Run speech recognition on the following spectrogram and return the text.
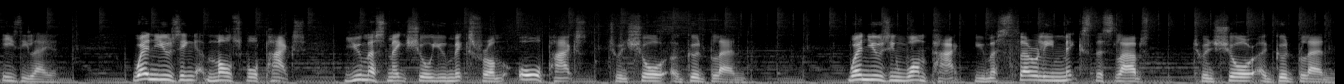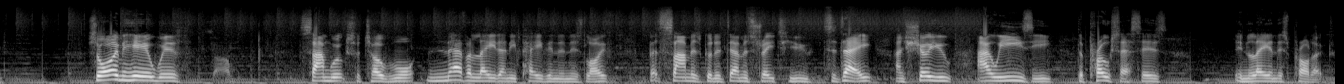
easy laying when using multiple packs you must make sure you mix from all packs to ensure a good blend. When using one pack, you must thoroughly mix the slabs to ensure a good blend. So I'm here with Sam. Sam works for Tobermore, never laid any paving in his life, but Sam is going to demonstrate to you today and show you how easy the process is in laying this product.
